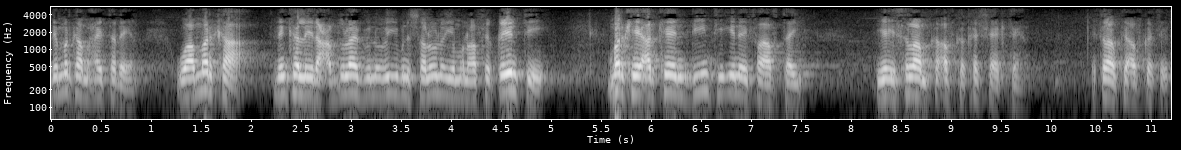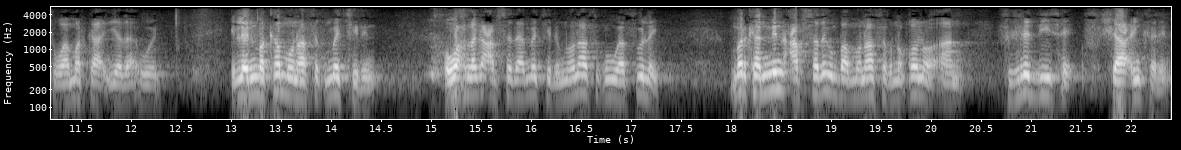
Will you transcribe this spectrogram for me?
de markaa maxay tadhayaan waa marka ninka la yidhaha cabdullahi bin ubay bni saluul iyo munaafiqiintii markay arkeen diintii inay faaftay iyo islaamka afka ka sheegteen. Islaamka afka ka sheegteen. Waa markaa iyada wey ilan maka munaafiq ma jirin. Oo wax laga cabsadaa ma jirin. Munaafiqu waa fulay. Marka nin cabsaday unbaa munaafiq noqon oo aan fikradiisa shaacin karin.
